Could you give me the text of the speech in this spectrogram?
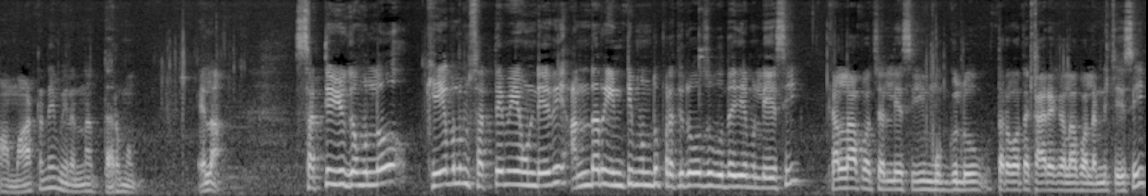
ఆ మాటనే మీరన్న ధర్మం. ఎలా? సత్యయుగంలో కేవలం సత్యమే ఉండేది. అందరూ ఇంటి ముందు ప్రతిరోజు ఉదయం లేచి కల్లాప చల్లేసి ముగ్గులు తర్వాత కార్యకలాపాలన్నీ చేసి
